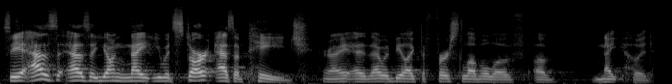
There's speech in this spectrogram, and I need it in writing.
See, as, as a young knight, you would start as a page, right? Uh, that would be like the first level of, of knighthood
